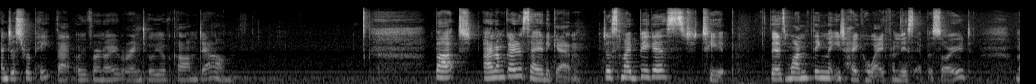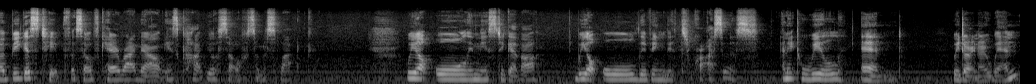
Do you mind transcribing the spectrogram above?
And just repeat that over and over until you've calmed down. But, and I'm going to say it again, just my biggest tip there's one thing that you take away from this episode. My biggest tip for self care right now is cut yourself some slack. We are all in this together. We are all living this crisis, and it will end. We don't know when,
